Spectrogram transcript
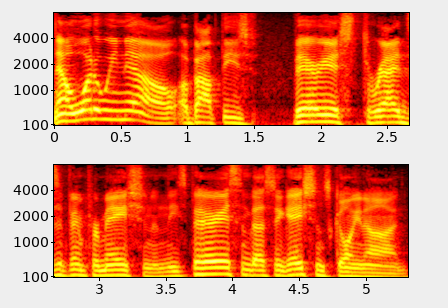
Now, what do we know about these various threads of information and these various investigations going on,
